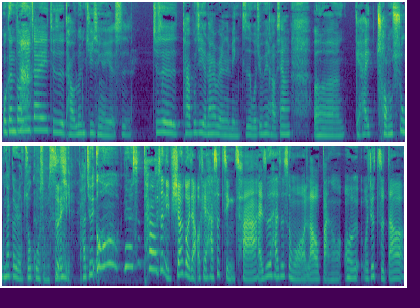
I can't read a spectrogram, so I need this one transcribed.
我跟 Dory 在就是讨论剧情的也是，就是他不记得那个人的名字，我就会好像呃给他重述那个人做过什么事情，他就哦，原来是他就。是你需要跟我讲，OK，他是警察还是他是什么老板哦，我我就知道了。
